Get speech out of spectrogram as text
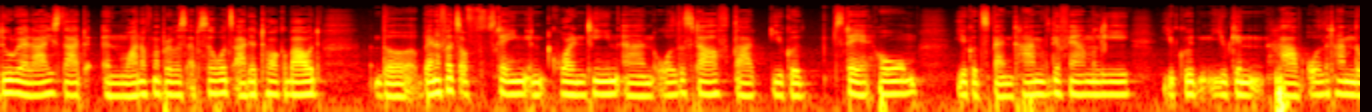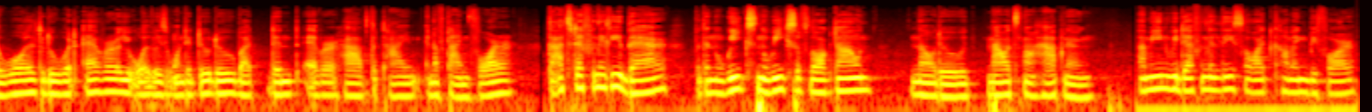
do realize that in one of my previous episodes, I did talk about the benefits of staying in quarantine and all the stuff that you could stay at home you could spend time with your family you could you can have all the time in the world to do whatever you always wanted to do but didn't ever have the time enough time for. That's definitely there but then weeks and weeks of lockdown no dude now it's not happening. I mean we definitely saw it coming before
